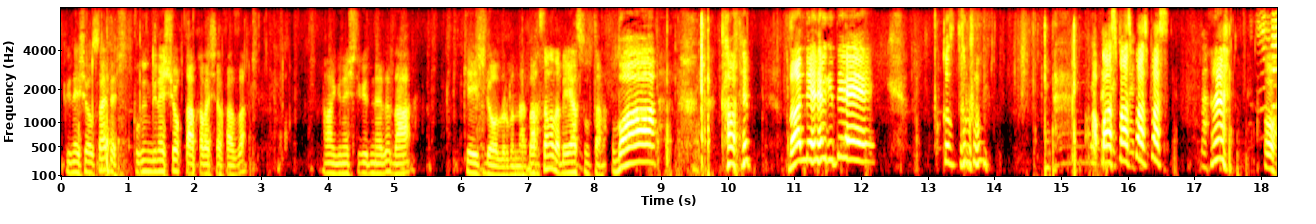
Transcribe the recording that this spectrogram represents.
Güneş olsaydı. Bugün güneş yoktu arkadaşlar fazla. Ama güneşli günlerde daha keyifli olur bunlar. Baksana da Beyaz Sultan. Ula! Ta tep- Lan nereye gidiyor? Kız durun. Bas bas bas bas. Heh. Oh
